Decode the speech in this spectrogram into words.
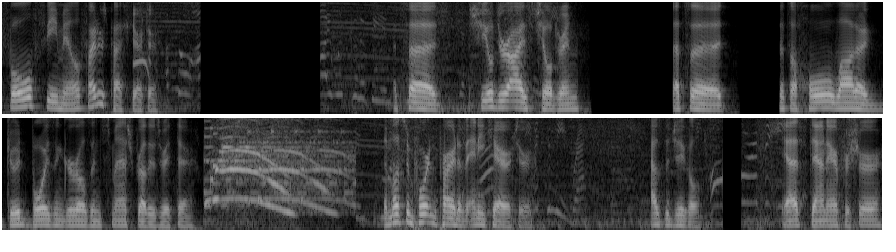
full female Fighter's Pass character. That's uh, shield your eyes, children. That's a, that's a whole lot of good boys and girls in Smash Brothers right there. The most important part of any character. How's the jiggle? Yeah, it's down air for sure.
